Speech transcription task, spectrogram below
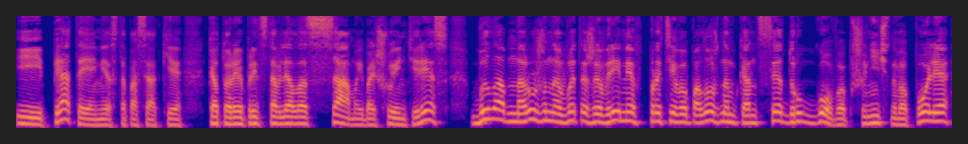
И пятое место посадки, которое представляло самый большой интерес, было обнаружено в это же время в противоположном конце другого пшеничного поля,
